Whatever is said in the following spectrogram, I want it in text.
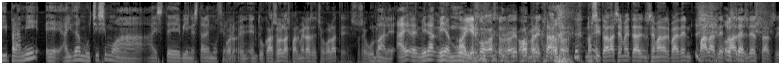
y para mí eh, ayuda muchísimo a, este bienestar emocional. Bueno, en, tu caso, las palmeras de chocolate, eso seguro. Vale, eh, mira, mira, muy Ayer colgaste otra vez. Hombre, claro. No, si todas las semanas parecen palas de pádel de estas, sí.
